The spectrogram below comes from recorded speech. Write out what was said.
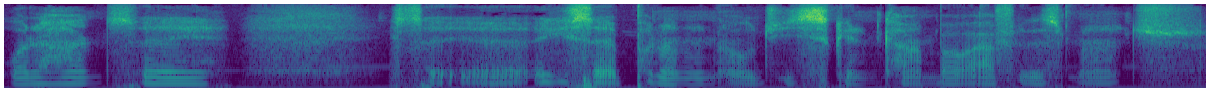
What did say? He said, uh, he said put on an OG skin combo after this match.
